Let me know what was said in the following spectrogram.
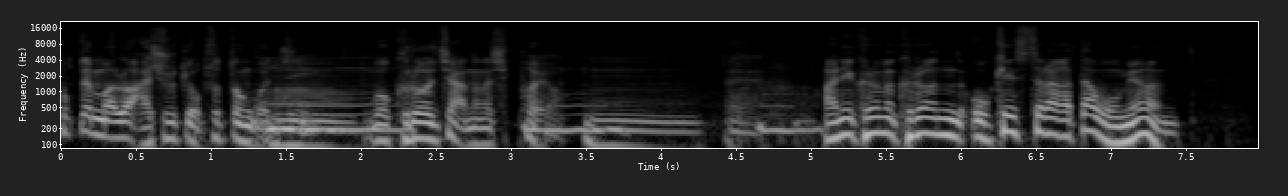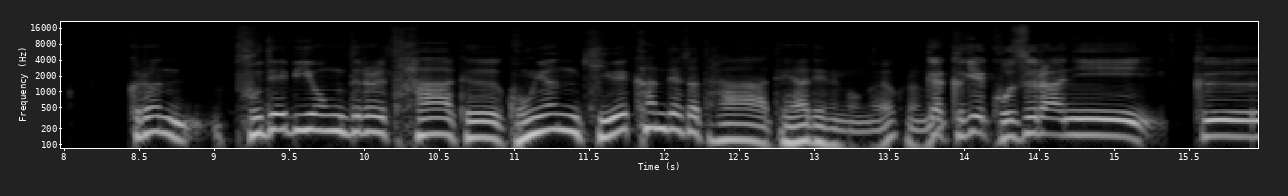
속된 말로 아쉬울 게 없었던 건지 음. 뭐 그러지 않았나 싶어요. 음. 음. 예. 음. 아니 그러면 그런 오케스트라가 딱 오면 그런 부대 비용들을 다 그 공연 기획한 데서 다 돼야 되는 건가요? 그러면? 그러니까 그게 고스란히 그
